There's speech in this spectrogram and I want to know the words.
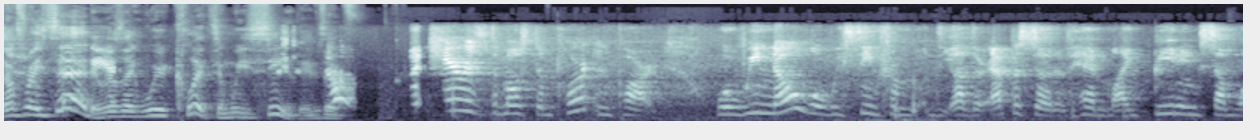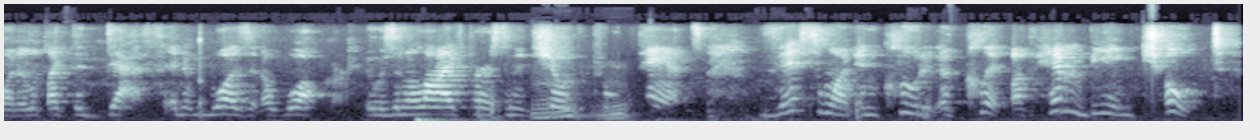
That's what he said. It was like weird clicks, and we see it. it like, but here is the most important part. Well, we know what we've seen from the other episode of him like beating someone. It looked like the death, and it wasn't a walker. It was an alive person. It showed mm-hmm. the hands. This one included a clip of him being choked,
